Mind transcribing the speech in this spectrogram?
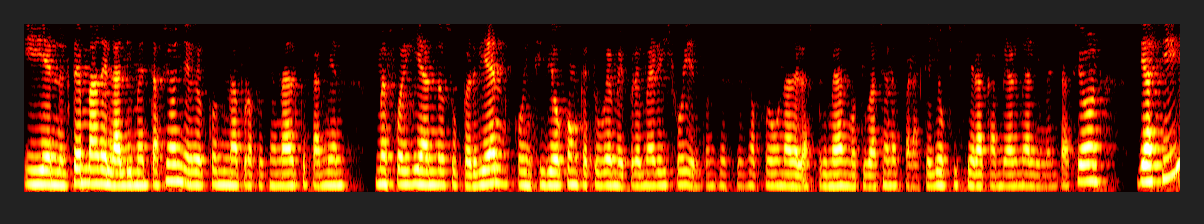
Y en el tema de la alimentación llegué con una profesional que también me fue guiando súper bien, coincidió con que tuve mi primer hijo y entonces esa fue una de las primeras motivaciones para que yo quisiera cambiar mi alimentación. Y así,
